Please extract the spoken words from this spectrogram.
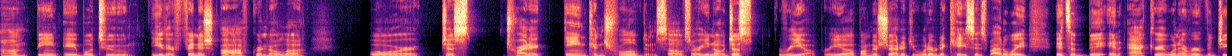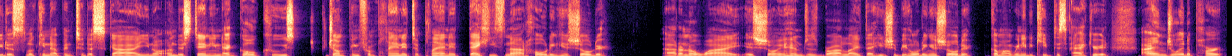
um, being able to either finish off granola or just try to gain control of themselves or, you know, just re up, re up on their strategy, whatever the case is. By the way, it's a bit inaccurate. Whenever Vegeta's looking up into the sky, you know, understanding that Goku's jumping from planet to planet, that he's not holding his shoulder. I don't know why it's showing him just broad like that. He should be holding his shoulder. Come on, we need to keep this accurate. I enjoy the part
